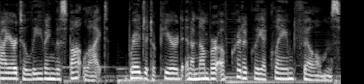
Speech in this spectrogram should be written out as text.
Prior to leaving the spotlight, Bridget appeared in a number of critically acclaimed films.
